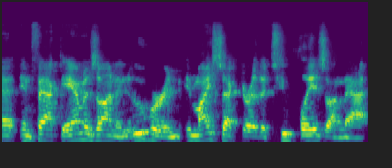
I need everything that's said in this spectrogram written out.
uh, in fact, Amazon and Uber in, in my sector are the two plays on that.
